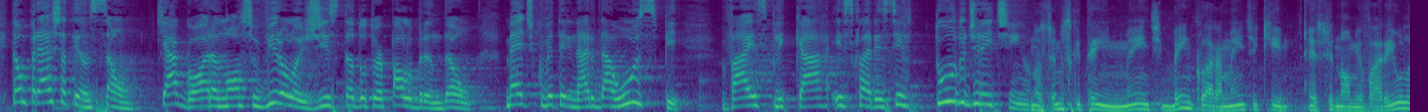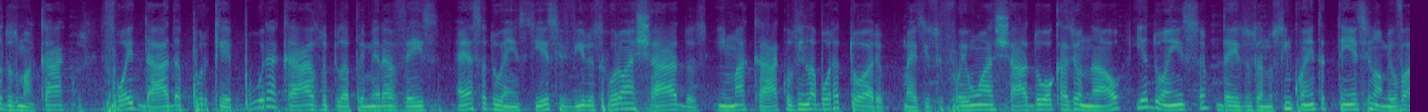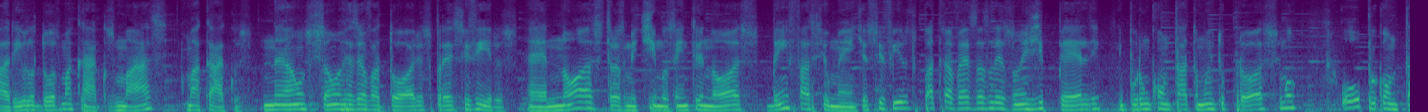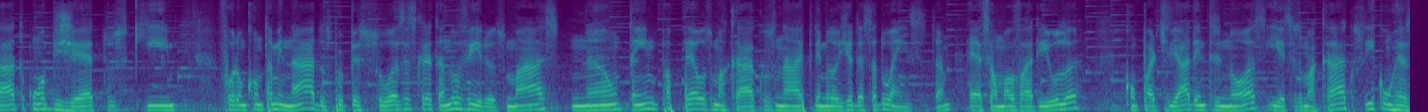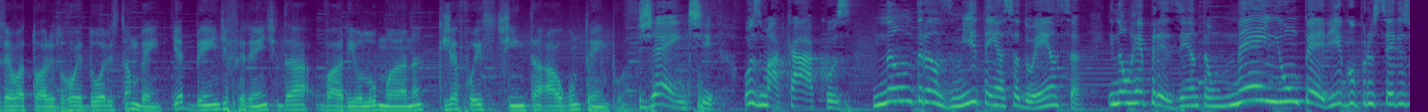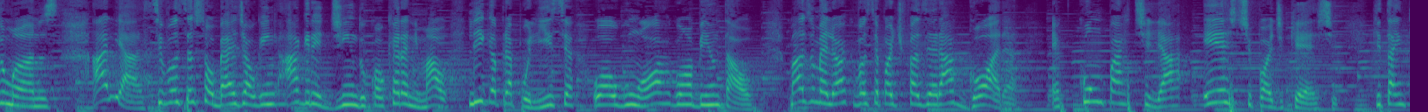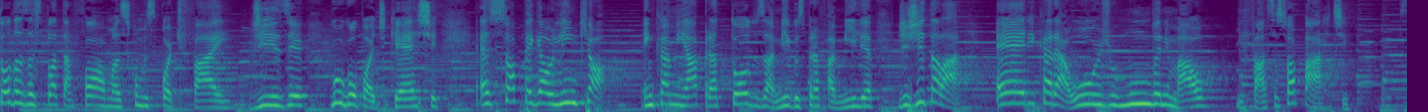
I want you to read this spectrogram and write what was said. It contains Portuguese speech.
Então preste atenção que agora o nosso virologista, Dr. Paulo Brandão, médico veterinário da USP, vai explicar, esclarecer tudo direitinho. Nós temos que ter em mente bem claramente que esse nome varíola dos macacos foi dada porque, por acaso, pela primeira vez, essa doença e esse vírus foram achados em macacos em laboratório, mas isso foi um achado ocasional e a doença, desde os anos 50, tem esse nome, varíola dos macacos, mas macacos não são reservatórios para esse vírus. É, nós transmitimos entre nós bem facilmente esse vírus através das lesões de pele e por um contato muito próximo ou por contato com objetos que foram contaminados por pessoas excretando o vírus, mas não tem papel os macacos na epidemiologia dessa doença. Tá? Essa é uma varíola compartilhada entre nós e esses macacos e com reservatórios roedores também. E é bem diferente da varíola humana que já foi extinta há algum tempo. Gente, os macacos não transmitem essa doença e não representam nenhum perigo para os seres humanos. Aliás, se você souber de alguém agredindo qualquer animal, liga para a polícia ou algum órgão ambiental. Mas o melhor que você pode fazer agora é compartilhar este podcast, que está em todas as plataformas como Spotify, Deezer, Google Podcast. É só pegar o link, ó, encaminhar para todos os amigos, para a família. Digita lá, Érica Araújo, Mundo Animal e faça sua parte.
